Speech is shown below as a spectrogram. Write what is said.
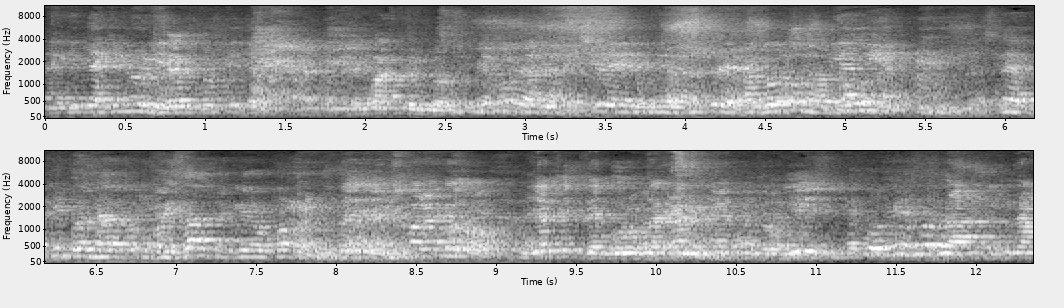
Να γίνει μια καινούργια επιτροπή. Δεν υπάρχει περιπτώσει. Ναι, τίποτα, βοηθάω τον κύριο Κόβα. Ναι, ναι, παρακαλώ. Γιατί δεν μπορούμε να κάνουμε μια επιτροπή, να, να,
